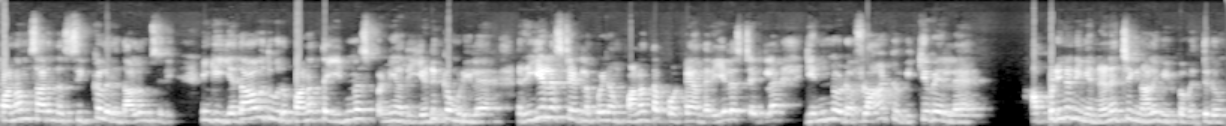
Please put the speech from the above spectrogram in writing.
பணம் சார்ந்த சிக்கல் இருந்தாலும் சரி நீங்க ஏதாவது ஒரு பணத்தை இன்வெஸ்ட் பண்ணி அதை எடுக்க முடியல ரியல் எஸ்டேட்ல போய் நான் பணத்தை போட்டேன் அந்த ரியல் எஸ்டேட்ல என்னோட பிளாட் விற்கவே இல்லை அப்படின்னு நீங்க நினைச்சீங்கனாலும் இப்ப வித்துடும்.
